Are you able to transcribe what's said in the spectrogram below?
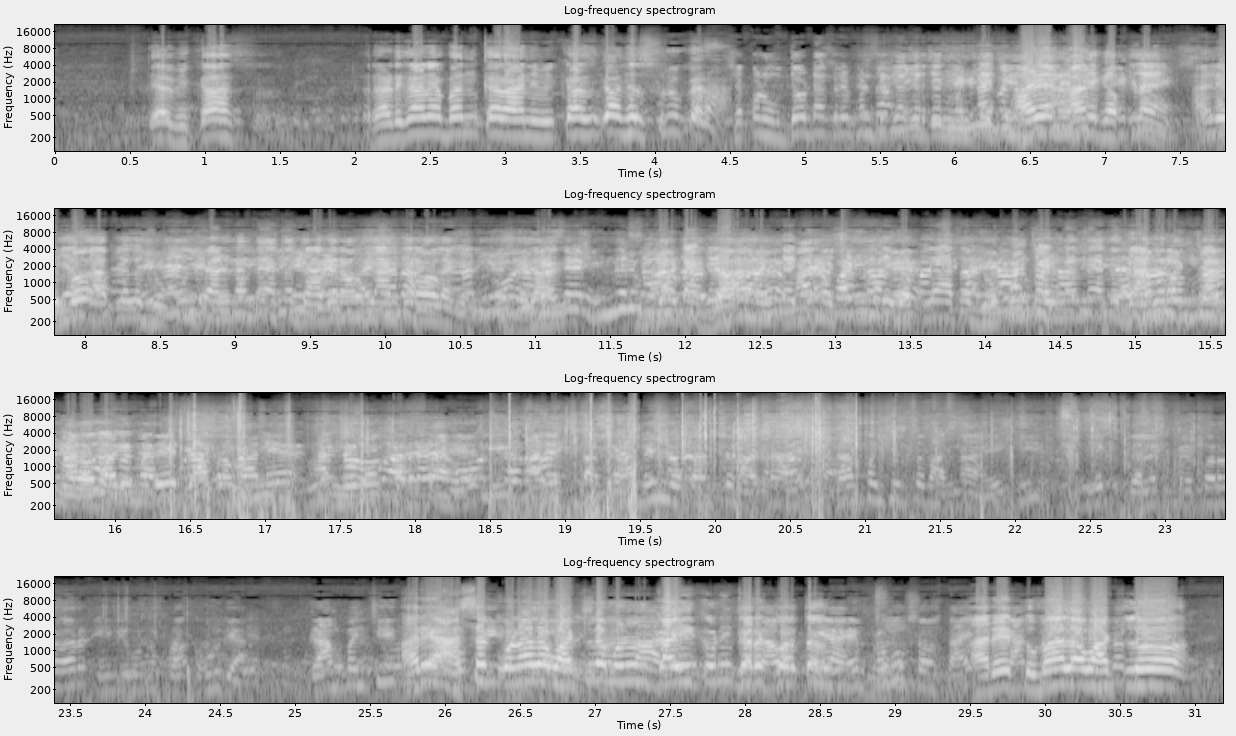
त्या विकास रडगाणं बंद करा आणि विकास गाणं सुरू करा. पण उद्धव ठाकरे पण टीका करतात? म्हणतात आणि- गपलाय मग- आता आपल्याला झोपून चालणार नाही आता जागा राहून काम करावं लागेल. उद्धव ठाकरे जा- म्हणतात की मशीनमध्ये गपलाय आता झोपून चालणार नाही आता जागा राहून काम करावं लागेल. मध्ये ज्याप्रमाणे आंदोलन करत आहे आणि ग्रामीण लोकांचं मागणं आहे ग्रामपंचायतचं मागणं आहे की एक बॅलेट पेपरवर ही निवडणूक होऊ द्या. ग्रामपंचायत अरे असं कोणाला वाटलं म्हणून काही कोणी करत करतं. आहे प्रमुख संस्था आहे. अरे तुम्हाला वाटलं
